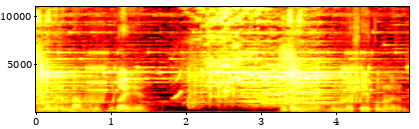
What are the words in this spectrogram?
kullanırım ben bunu. Bu da iyi. Bu da iyi. Bunu da şey kullanırım.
